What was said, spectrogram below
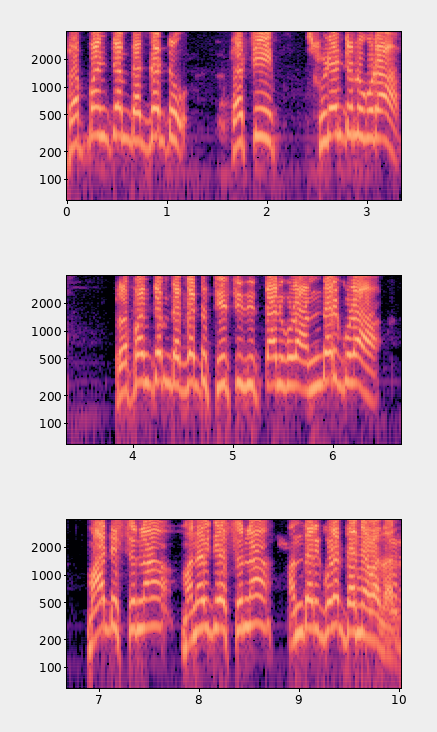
ప్రపంచం తగ్గట్టు ప్రతి స్టూడెంట్ను కూడా ప్రపంచం తగ్గట్టు తీర్చిదిద్దాన్ని కూడా అందరికి కూడా మాటిస్తున్నా మనవి చేస్తున్నా అందరికి కూడా ధన్యవాదాలు.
